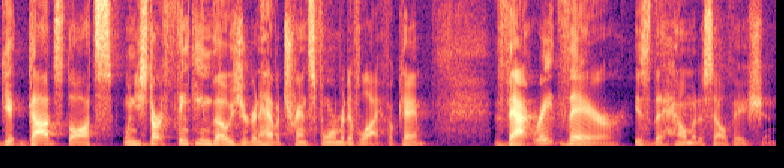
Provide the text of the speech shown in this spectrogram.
get God's thoughts. When you start thinking those, you're going to have a transformative life, okay? That right there is the helmet of salvation.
